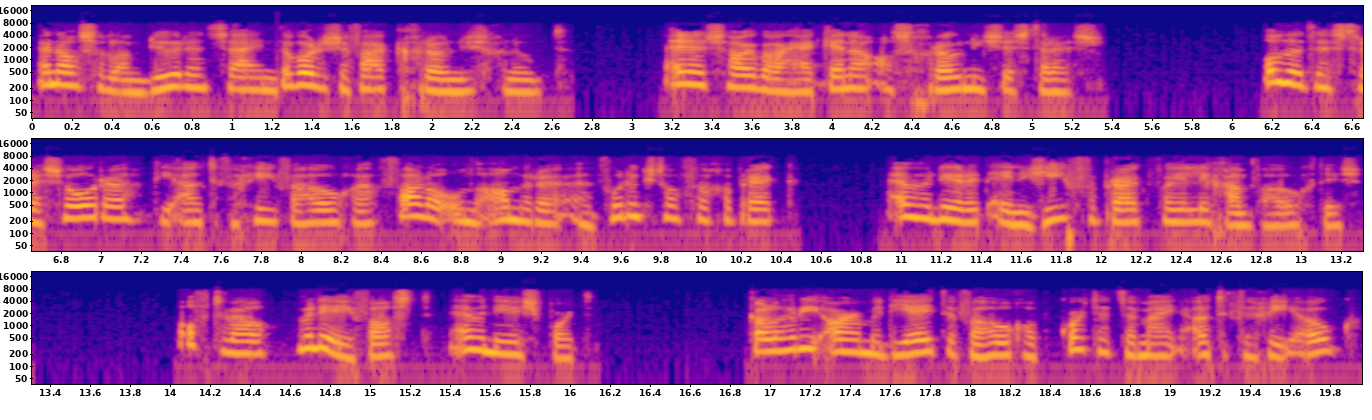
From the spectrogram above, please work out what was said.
en als ze langdurend zijn, dan worden ze vaak chronisch genoemd. En dat zou je wel herkennen als chronische stress. Onder de stressoren die autofagie verhogen vallen onder andere een voedingsstoffengebrek en wanneer het energieverbruik van je lichaam verhoogd is. Oftewel, wanneer je vast en wanneer je sport. Caloriearme diëten verhogen op korte termijn autofagie ook,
